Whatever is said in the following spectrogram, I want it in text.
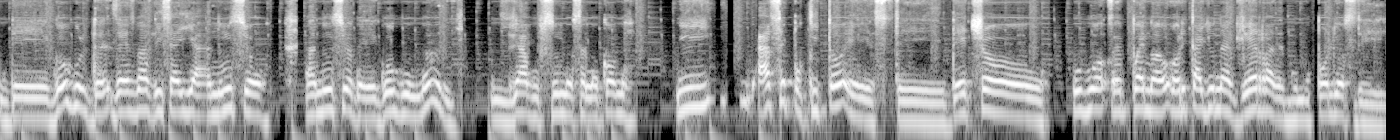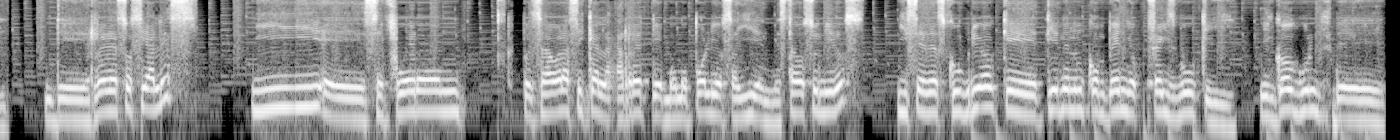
de Google. es más, dice ahí anuncio, anuncio de Google, ¿no? Y, ya pues, uno se lo come. Y hace poquito, este, de hecho, hubo, eh, bueno, ahorita hay una guerra de monopolios de, redes sociales y eh, se fueron, pues ahora sí que a la red de monopolios ahí en Estados Unidos y se descubrió que tienen un convenio Facebook y Google de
